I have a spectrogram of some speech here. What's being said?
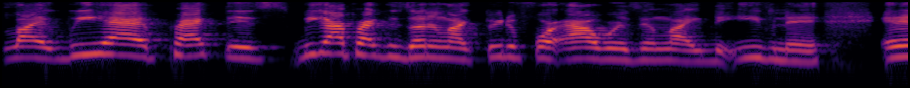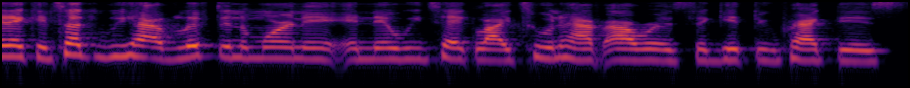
like we had practice, we got practice done in like three to four hours in like the evening. And then in Kentucky, we have lift in the morning, and then we take like two and a half hours to get through practice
